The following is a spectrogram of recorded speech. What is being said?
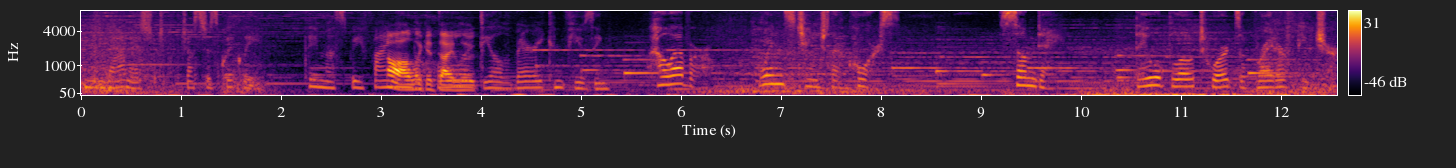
and then vanished just as quickly. They must be finding Aw, look the at whole Diluc. ordeal very confusing. However, winds change their course. Someday, they will blow towards a brighter future.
